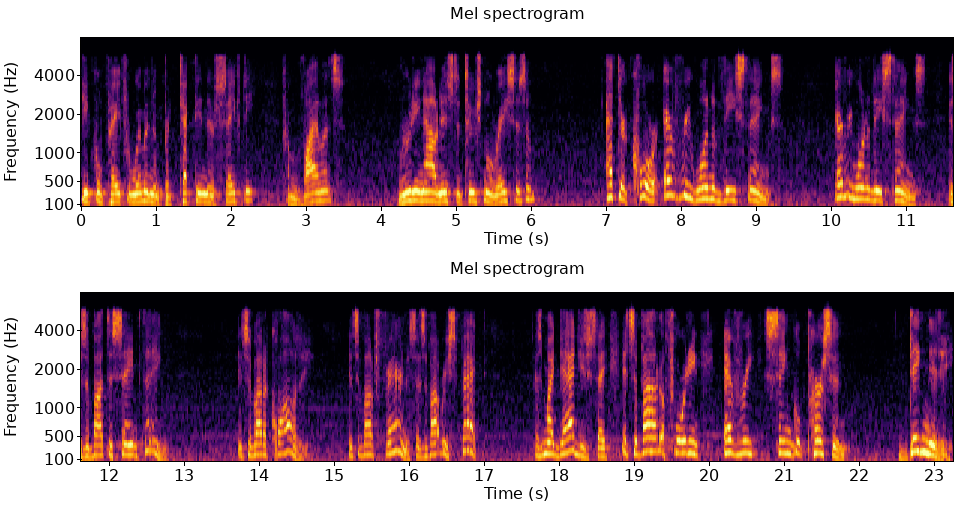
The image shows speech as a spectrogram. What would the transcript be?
equal pay for women and protecting their safety from violence, rooting out institutional racism. At their core, every one of these things, every one of these things is about the same thing. It's about equality. It's about fairness. It's about respect. As my dad used to say, it's about affording every single person dignity.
